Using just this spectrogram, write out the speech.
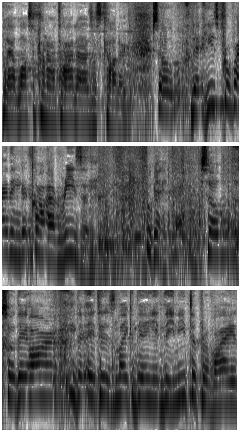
by Allah subhanahu wa ta'ala as a scholar. So that he's providing a, a reason. Okay, so so they are. It is like they they need to provide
